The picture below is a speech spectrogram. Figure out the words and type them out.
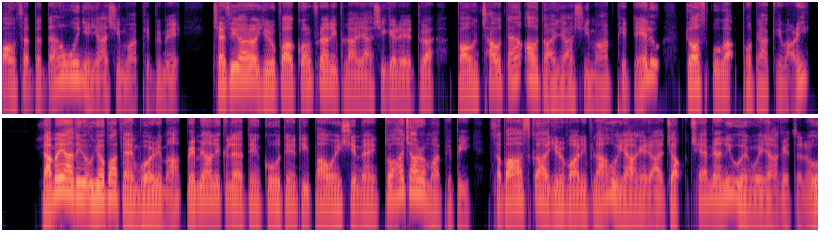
ပေါင်7တန်းဝန်းကျင်ရရှိမှာဖြစ်ပေမဲ့ချက်စီကတော့ယူရိုပါကွန်ဖရင့်လိဖလားရရှိခဲ့တဲ့အတွက်ပေါင်6တန်းအောက်သာရရှိမှာဖြစ်တယ်လို့ဒေါ့စပိုကဖော်ပြခဲ့ပါတယ်။လာမယ့်ရာသီဥရောပပြိုင်ပွဲတွေမှာပရီးမီးယားလိဂ်ကလပ်အသင်းကိုအသင်းထိပါဝင်ရှင်ပြိုင်သွားကြတော့မှာဖြစ်ပြီးစပါးစကယူရိုပါလီဖလားကိုရခဲ့တာကြောင့်ချန်ပီယံလိဝင်ခွင့်ရခဲ့သလို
